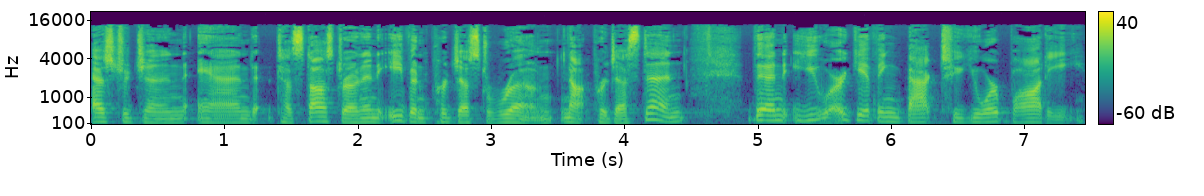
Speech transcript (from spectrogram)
estrogen and testosterone and even progesterone, not progestin, then you are giving back to your body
